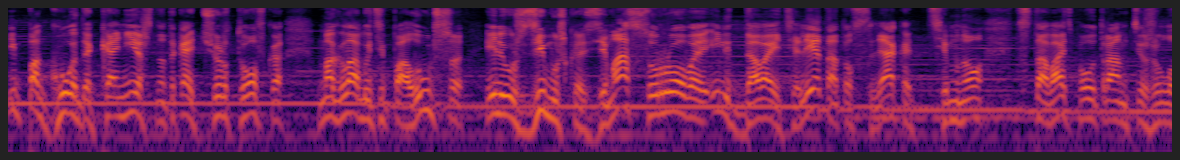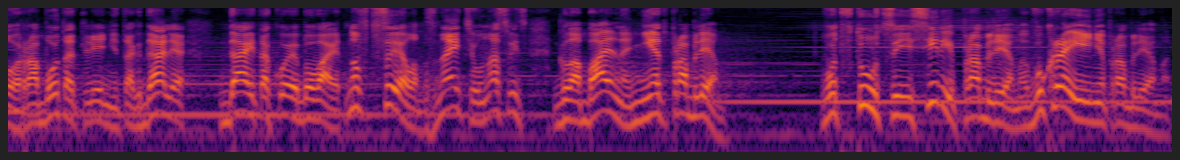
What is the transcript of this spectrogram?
И погода, конечно, такая чертовка. Могла быть и получше. Или уж зимушка, зима суровая. Или давайте лето, а то слякоть, темно. Вставать по утрам тяжело, работать лень и так далее. Да, и такое бывает. Но в целом, знаете, у нас ведь глобально нет проблем. Вот в Турции и Сирии проблемы, в Украине проблемы,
